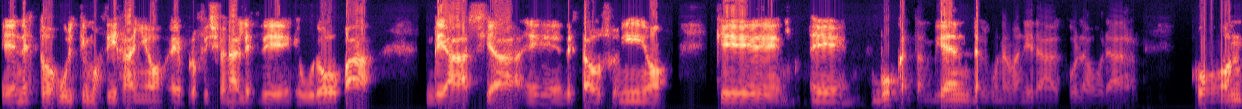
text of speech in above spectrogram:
en estos últimos 10 años eh, profesionales de Europa, de Asia, eh, de Estados Unidos, que eh, buscan también de alguna manera colaborar con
